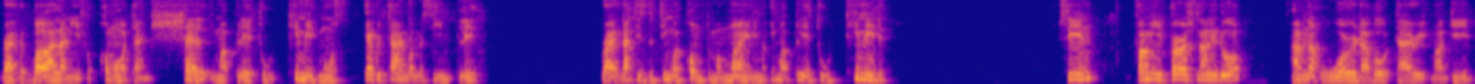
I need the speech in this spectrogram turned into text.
Right, the ball I need for come out time shell. He might play too timid most every time when I see him play. Right, that is the thing that come to my mind. He, he might play too timid. Seeing, for me personally though, I'm not worried about Tyreek Magee.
